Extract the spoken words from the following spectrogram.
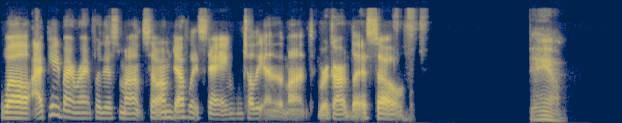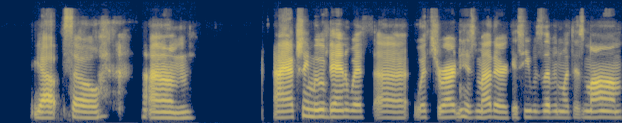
well i paid my rent for this month so i'm definitely staying until the end of the month regardless. So Damn. yep so um i actually moved in with uh with gerard and his mother because he was living with his mom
